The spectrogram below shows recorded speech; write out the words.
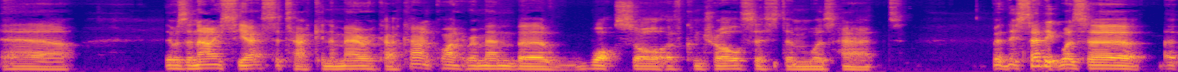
uh, there was an ICS attack in America. I can't quite remember what sort of control system was hacked, but they said it was a, a,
